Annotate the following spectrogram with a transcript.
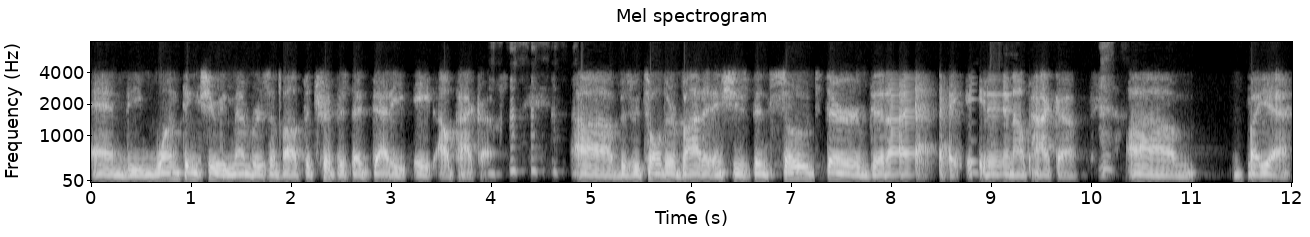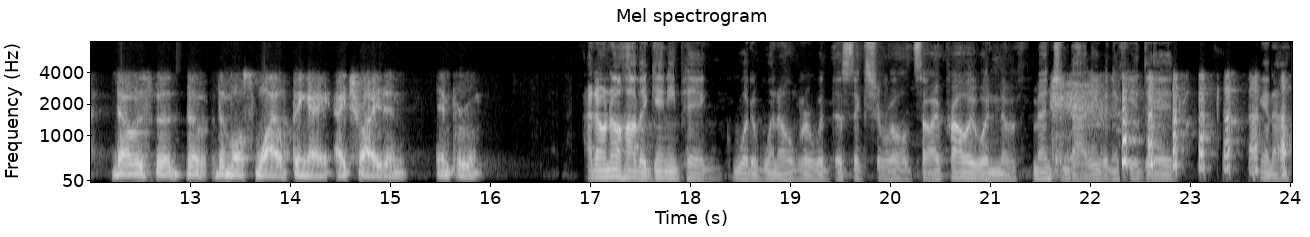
And the one thing she remembers about the trip is that daddy ate alpaca. uh, because we told her about it and she's been so disturbed that I, I ate an alpaca. Um, but yeah, that was the, the, the most wild thing I, I tried in, in Peru. I don't know how the guinea pig would have went over with the six year old, so I probably wouldn't have mentioned that even if you did. you know,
